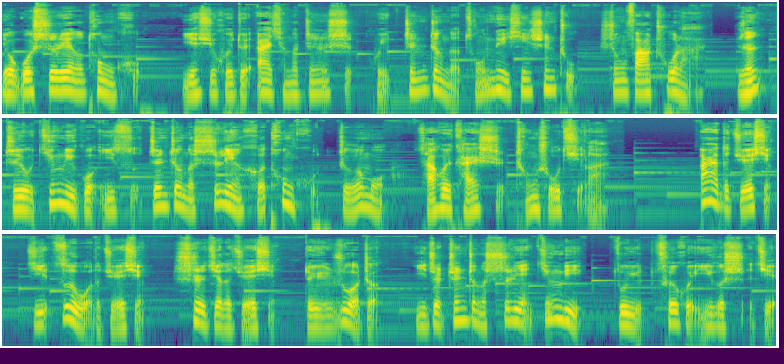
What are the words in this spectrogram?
有过失恋的痛苦，也许会对爱情的真实会真正的从内心深处生发出来。人只有经历过一次真正的失恋和痛苦折磨，才会开始成熟起来。爱的觉醒及自我的觉醒，世界的觉醒，对于弱者，以致真正的失恋经历足以摧毁一个世界。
